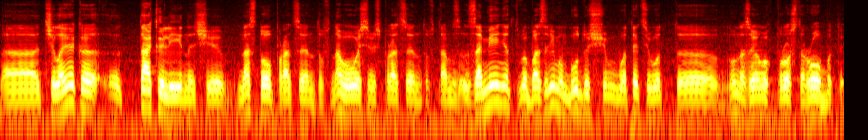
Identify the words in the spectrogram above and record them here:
Э, человека э, так или иначе на 100%, на 80% там, заменят в обозримом будущем вот эти вот, э, ну, назовем их просто роботы.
